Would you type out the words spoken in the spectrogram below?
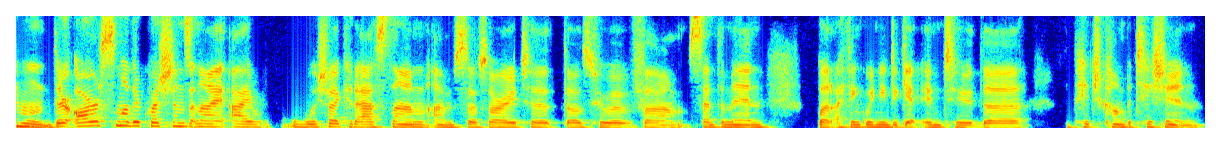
Hmm, there are some other questions, and I, I, wish I could ask them. I'm so sorry to those who have um, sent them in, but I think we need to get into the pitch competition.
